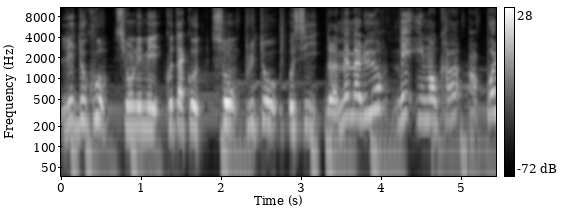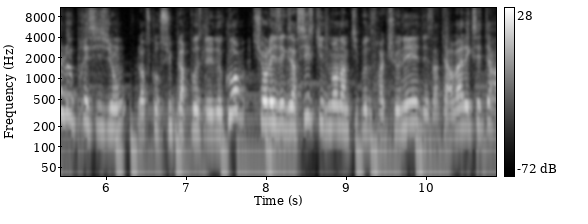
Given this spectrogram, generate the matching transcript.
Les deux courbes, si on les met côte à côte, sont plutôt aussi de la même allure, mais il manquera un poil de précision lorsqu'on superpose les deux courbes sur les exercices qui demandent un petit peu de fractionner, des intervalles, etc.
